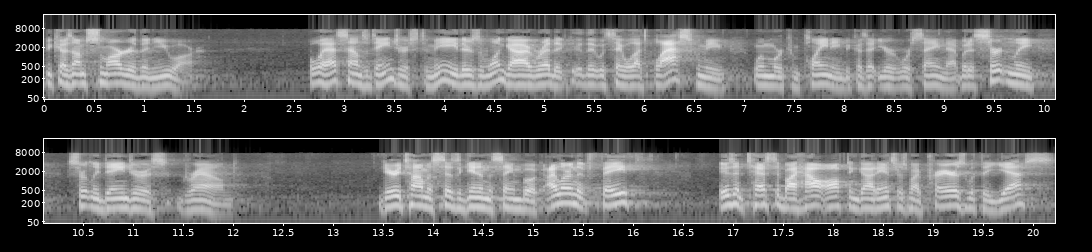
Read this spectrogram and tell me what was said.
because I'm smarter than you are. Boy, that sounds dangerous to me. There's one guy I've read that, that would say, well, that's blasphemy when we're complaining because that we're saying that. But it's certainly, certainly dangerous ground. Gary Thomas says again in the same book I learned that faith isn't tested by how often God answers my prayers with a yes,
